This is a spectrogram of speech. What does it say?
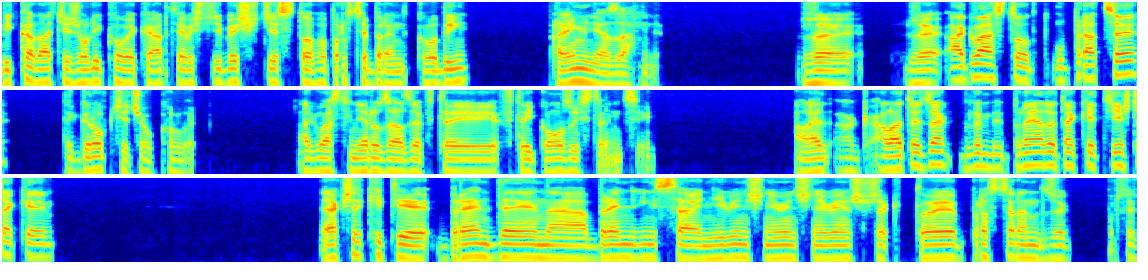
vykladáte žolíkové karty a veštíte, z toho proste brand kódy, pre mňa za mňa. Že, že ak vás to uprace, tak robte čokoľvek. Ak vás to nerozáze v tej, v tej konzistencii. Ale, ale to je, pre mňa to je také, tiež také, jak všetky tie brandy na brand insight, neviem neviem neviem však to je proste len, že proste,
